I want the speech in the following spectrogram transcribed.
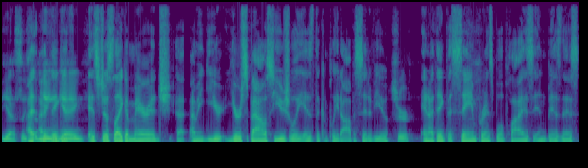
yes I, I think it's, it's just like a marriage. Uh, I mean, your your spouse usually is the complete opposite of you. sure And I think the same principle applies in business.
